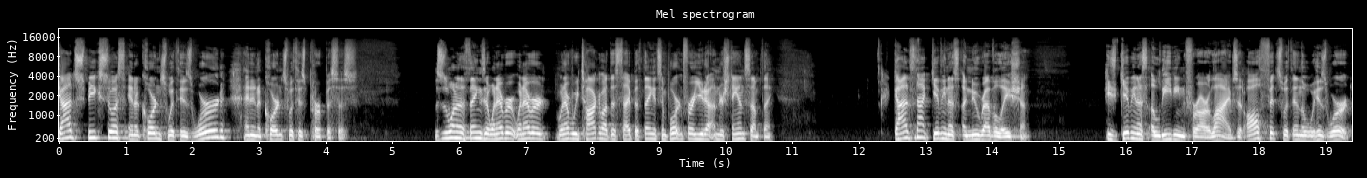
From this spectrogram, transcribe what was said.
God speaks to us in accordance with his word and in accordance with his purposes. This is one of the things that whenever whenever whenever we talk about this type of thing, it's important for you to understand something. God's not giving us a new revelation. He's giving us a leading for our lives. It all fits within the, his word.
